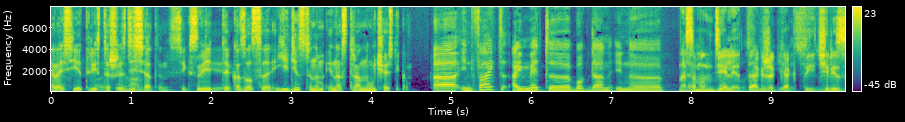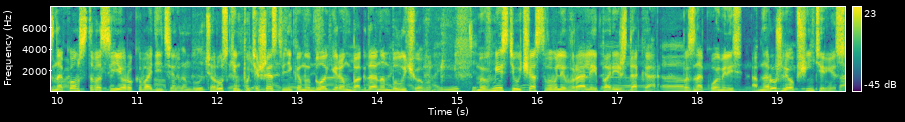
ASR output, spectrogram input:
«Россия-360»? Ведь ты оказался единственным иностранным участником. Uh, uh, На самом деле, так же, как ты, через знакомство с ее руководителем, русским путешественником и блогером Богданом Булычевым. Мы вместе участвовали в ралли Париж-Дакар, uh, познакомились, обнаружили общий интерес.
